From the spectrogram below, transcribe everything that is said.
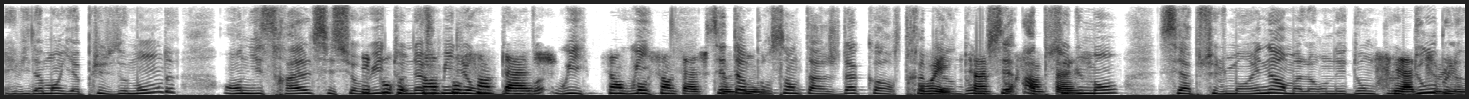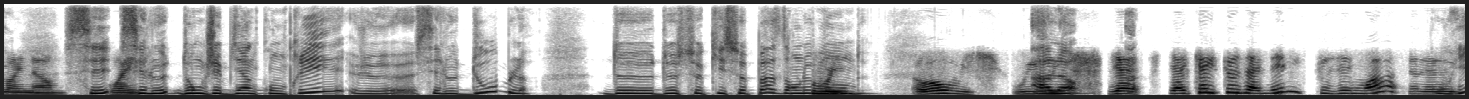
évidemment, il y a plus de monde. En Israël, c'est sur 8 ou 9 millions. Donc, oui, c'est un oui, pourcentage. C'est un pourcentage, d'accord, très oui, bien. Donc c'est absolument, c'est absolument énorme. Alors on est donc le double. C'est oui. le, donc j'ai bien compris, c'est le double de, de ce qui se passe dans le monde. Oh oui, oui. Alors, oui. Il, y a, il y a quelques années, excusez-moi, euh, oui,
